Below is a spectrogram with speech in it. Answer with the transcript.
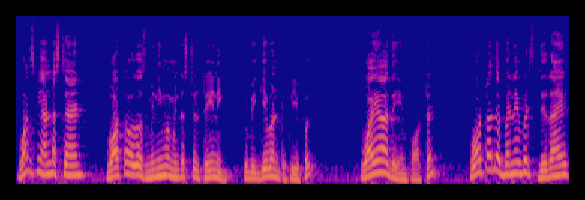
Once we understand what are those minimum industrial training to be given to people, why are they important, what are the benefits derived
